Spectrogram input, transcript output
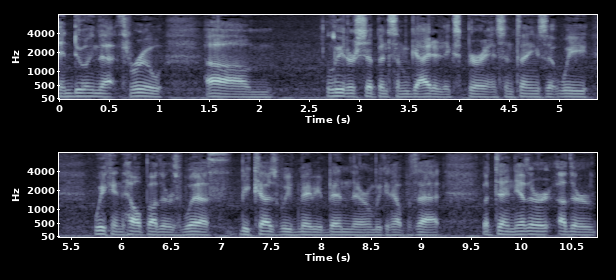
and doing that through. Um, leadership and some guided experience and things that we we can help others with because we've maybe been there and we can help with that. But then the other other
